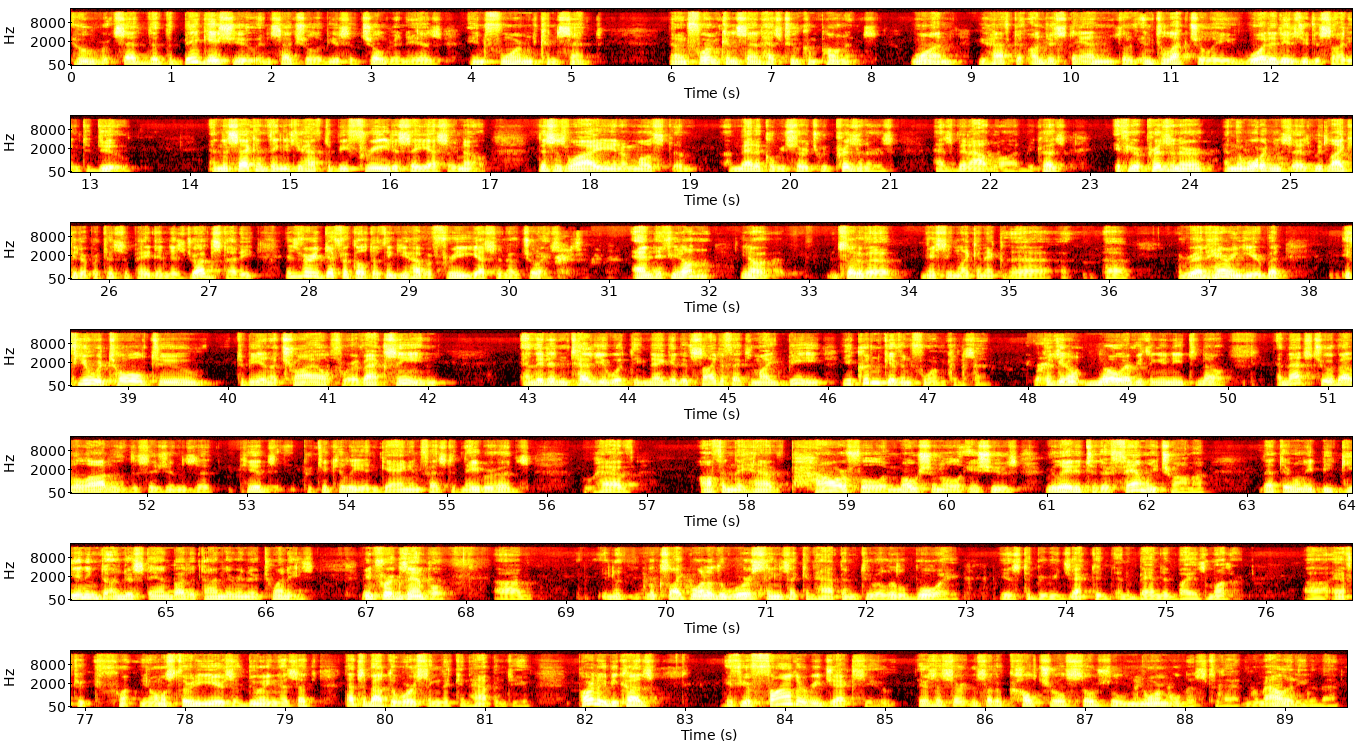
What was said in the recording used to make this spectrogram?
who said that the big issue in sexual abuse of children is informed consent. Now, informed consent has two components. One, you have to understand sort of intellectually what it is you're deciding to do. And the second thing is you have to be free to say yes or no. This is why, you know, most um, medical research with prisoners has been outlawed because if you're a prisoner and the warden says, We'd like you to participate in this drug study, it's very difficult to think you have a free yes or no choice. And if you don't, you know, sort of a, may seem like an, uh, uh, a red herring here, but if you were told to, to be in a trial for a vaccine and they didn't tell you what the negative side effects might be, you couldn't give informed consent right. because you don't know everything you need to know. And that's true about a lot of the decisions that kids, particularly in gang infested neighborhoods, who have often they have powerful emotional issues related to their family trauma that they're only beginning to understand by the time they're in their 20s. I mean, for example, um, it looks like one of the worst things that can happen to a little boy is to be rejected and abandoned by his mother. Uh, after you know, almost 30 years of doing this, that's, that's about the worst thing that can happen to you. Partly because if your father rejects you, there's a certain sort of cultural, social normalness to that, normality to that.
